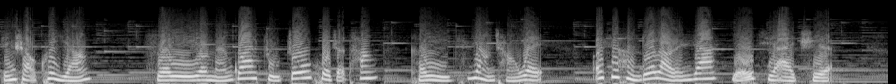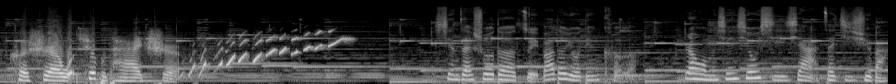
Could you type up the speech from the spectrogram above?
减少溃疡，所以用南瓜煮粥或者汤可以滋养肠胃，而且很多老人家尤其爱吃。可是我却不太爱吃。现在说的嘴巴都有点渴了，让我们先休息一下，再继续吧。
